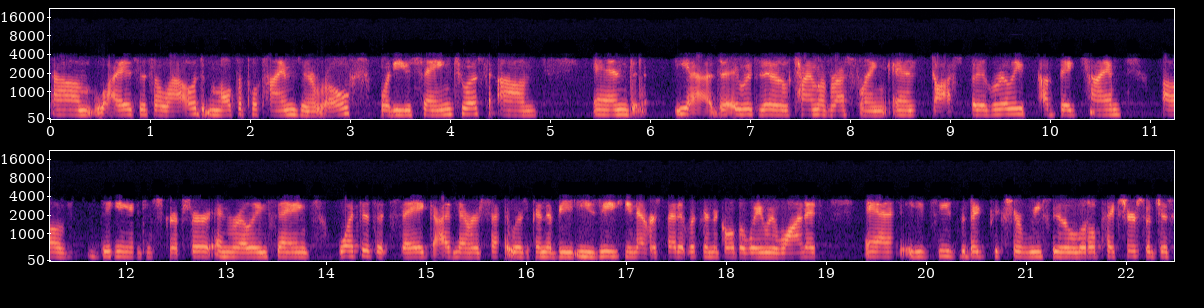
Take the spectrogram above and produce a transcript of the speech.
Um, why is this allowed multiple times in a row? What are you saying to us? Um, and yeah, it was a time of wrestling and loss, but it really a big time of digging into scripture and really saying, what does it say? God never said it was going to be easy. He never said it was going to go the way we wanted. And he sees the big picture. We see the little picture. So just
